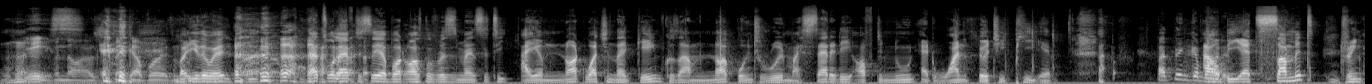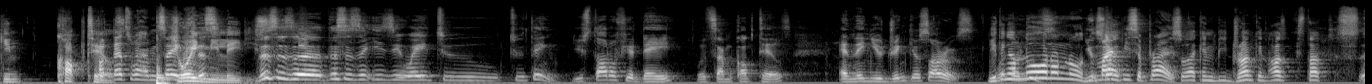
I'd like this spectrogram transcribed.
Even though I was just making up words. But either way, that's all I have to say about Arsenal versus Man City. I am not watching that game because I'm not going to ruin my Saturday afternoon at 1.30 p.m. But think about I'll it. be at Summit drinking cocktails. But that's what I'm saying. Join This- me, ladies. This is a this is an easy way to to think. You start off your day with some cocktails, and then you drink your sorrows. you think I'm no no no? You so might I- be surprised. So I can be drunk and start uh,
